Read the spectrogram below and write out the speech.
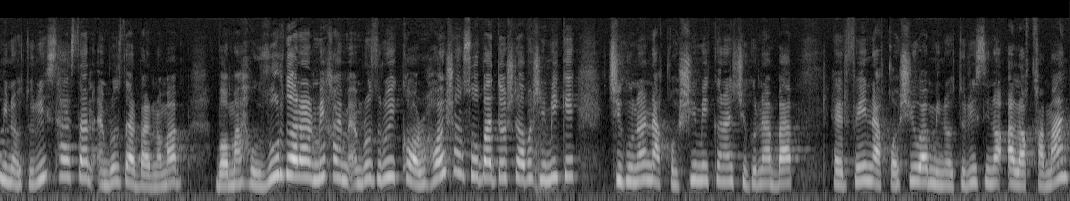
میناتوریست هستن. امروز در برنامه با ما حضور دارن. می‌خوایم امروز روی کارهایشان صحبت داشته باشیم. که چگونه نقاشی می‌کنن چگونه به حرفه نقاشی و میناتوریست اینا علاقمند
